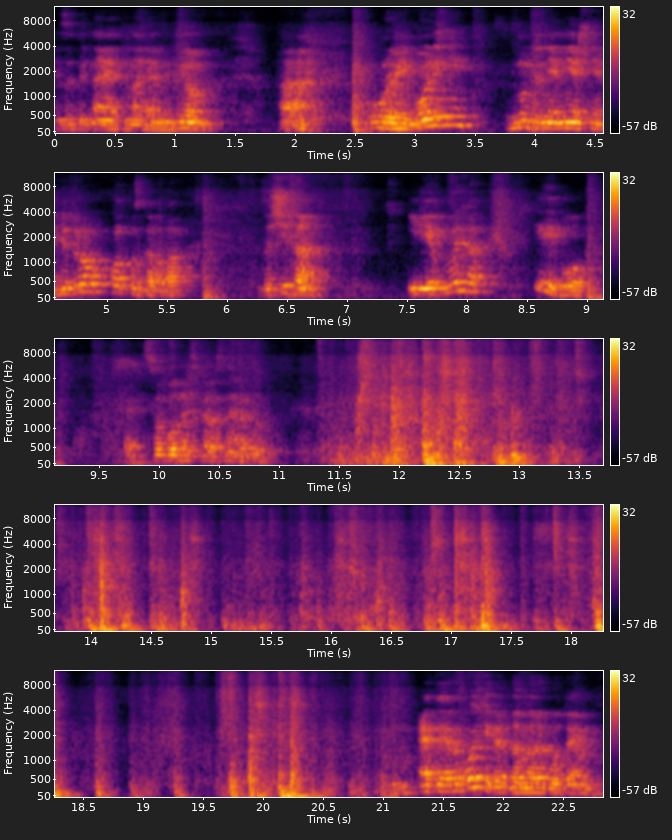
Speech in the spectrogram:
запятнает ногами. Берем э, уровень голени, внутреннее внешнее бедро, корпус, голова. Защита или выход, или блок. Свободная скоростная работа. этой работе, когда мы работаем,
